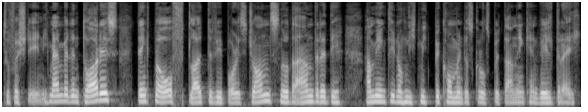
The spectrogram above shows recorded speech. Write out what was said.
zu verstehen? Ich meine, bei den Tories denkt man oft, Leute wie Boris Johnson oder andere, die haben irgendwie noch nicht mitbekommen, dass Großbritannien kein Weltreich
